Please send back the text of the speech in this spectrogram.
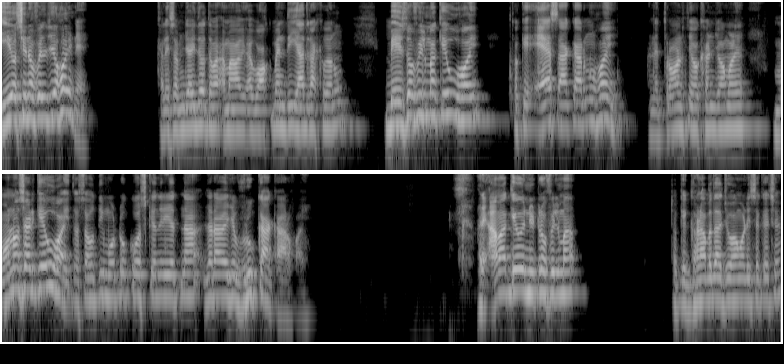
ઇઓસિનોફિલ જે હોય ને ખાલી સમજાવી દો, તમે, આમાં વોકમેનથી યાદ રાખવાનું. બેઝોફિલમાં કેવું હોય? તો કે એસ આકારનું હોય અને ત્રણ જેવા જોવા મળે. મોનોસાઇડ કેવું હોય? તો સૌથી મોટું કોષ કેન્દ્રીય રચના ધરાવે છે વૃકાકાર હોય. અને આમાં કેવું ન્યુટ્રોફિલમાં તો કે ઘણા બધા જોવા મળી શકે છે.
